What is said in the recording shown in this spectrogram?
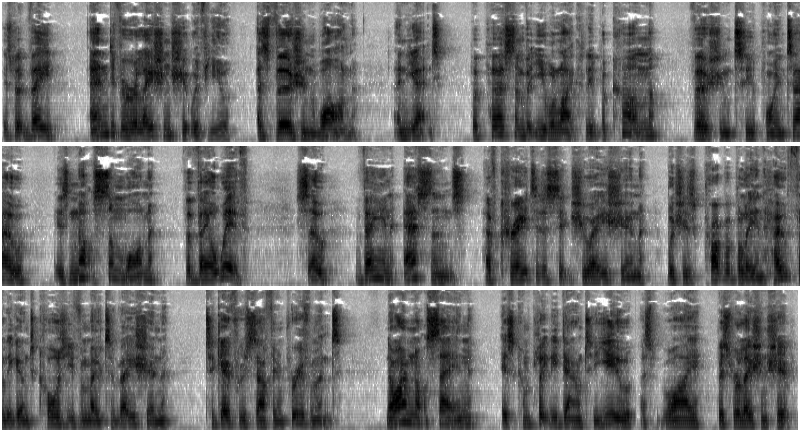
is that they ended a relationship with you as version 1, and yet the person that you will likely become, version 2.0, is not someone that they are with. So they, in essence, have created a situation which is probably and hopefully going to cause you the motivation to go through self improvement. Now, I'm not saying it's completely down to you as why this relationship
